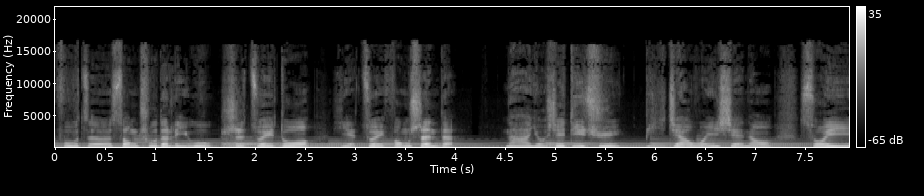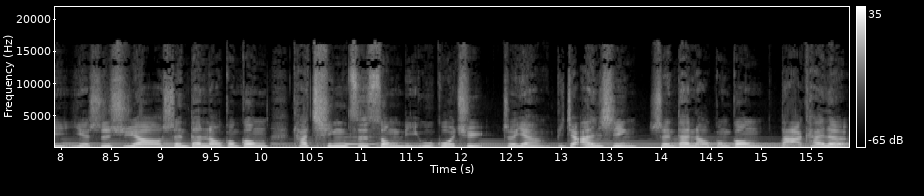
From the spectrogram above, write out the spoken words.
负责送出的礼物是最多也最丰盛的。那有些地区，比较危险哦，所以也是需要圣诞老公公他亲自送礼物过去，这样比较安心。圣诞老公公打开了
